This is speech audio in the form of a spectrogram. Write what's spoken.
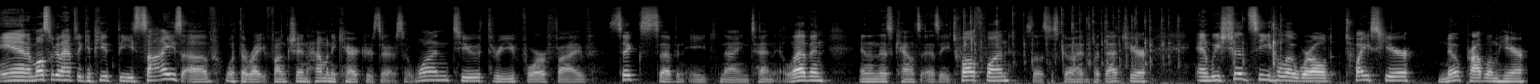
And I'm also going to have to compute the size of, with the write function, how many characters there are. So 1, 2, 3, 4, 5, 6, 7, 8, 9, 10, 11. And then this counts as a 12th one. So let's just go ahead and put that here. And we should see hello world twice here. No problem here.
